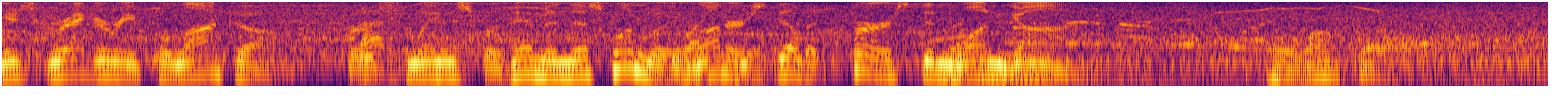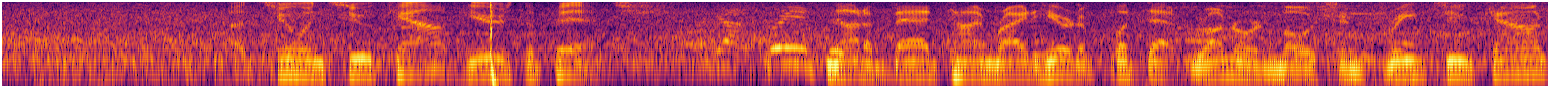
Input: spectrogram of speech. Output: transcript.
Here's Gregory Polanco. First swings for him in this one with a runner still at first and one gone. Polanco two and two count. Here's the pitch. Not a bad time right here to put that runner in motion. 3-2 count.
